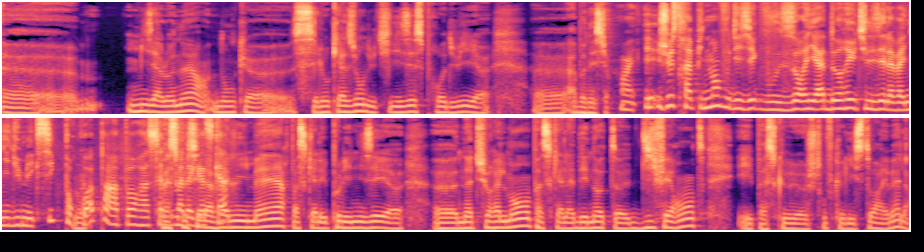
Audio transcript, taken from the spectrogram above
euh, mise à l'honneur. Donc, euh, c'est l'occasion d'utiliser ce produit euh, euh, à bon escient. Ouais. Et juste rapidement, vous disiez que vous auriez adoré utiliser la vanille du Mexique. Pourquoi par rapport à celle Parce de que c'est la Madagascar? vanille mère, parce qu'elle est pollinisée euh, euh, naturellement, parce qu'elle a des notes euh, différentes, et parce que je trouve que l'histoire est belle.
